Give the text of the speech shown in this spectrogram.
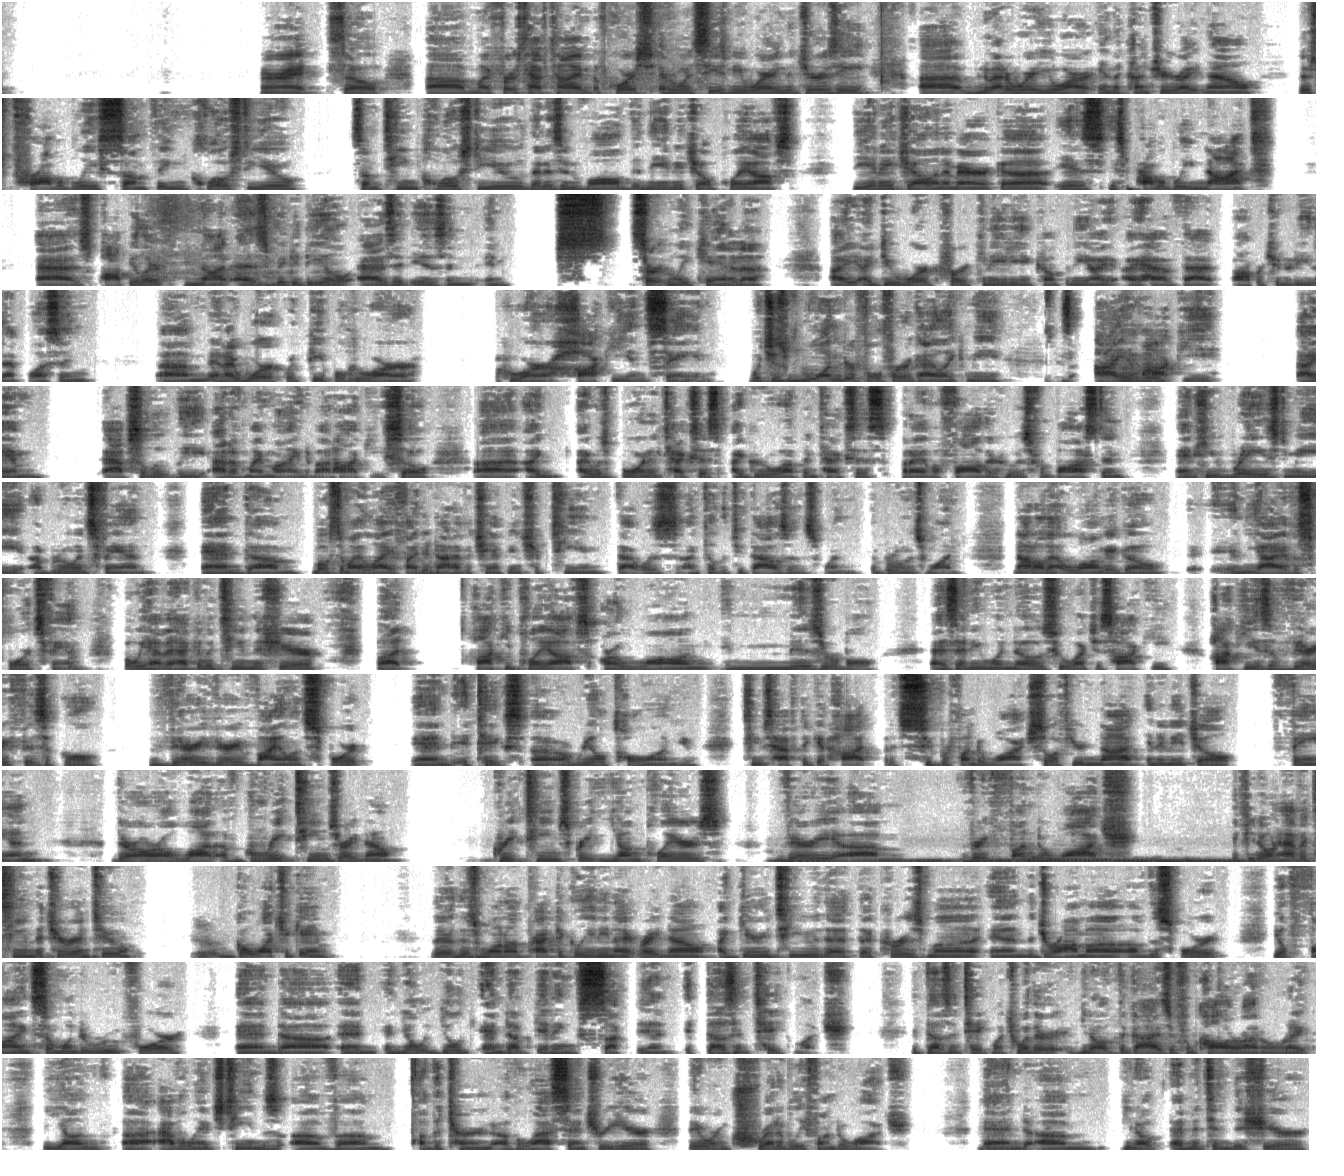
All right. So, uh, my first halftime, of course, everyone sees me wearing the jersey. Uh, no matter where you are in the country right now, there's probably something close to you, some team close to you that is involved in the NHL playoffs. The NHL in America is is probably not as popular, not as big a deal as it is in, in certainly Canada. I, I, do work for a Canadian company. I, I have that opportunity, that blessing, um, and I work with people who are who are hockey insane, which is wonderful for a guy like me because I am mm-hmm. hockey. I am absolutely out of my mind about hockey. So uh, I I was born in Texas. I grew up in Texas, but I have a father who is from Boston, and he raised me a Bruins fan. And um, most of my life, I did not have a championship team. That was until the 2000s when the Bruins won. Not all that long ago in the eye of a sports fan. But we have a heck of a team this year. But hockey playoffs are long and miserable, as anyone knows who watches hockey. Hockey is a very physical, very, very violent sport, and it takes a, a real toll on you. Teams have to get hot, but it's super fun to watch. So if you're not an NHL fan, there are a lot of great teams right now. Great teams, great young players, very, um, very fun to watch. If you don't have a team that you're into, go watch a game. There, there's one on practically any night right now. I guarantee you that the charisma and the drama of the sport, you'll find someone to root for, and uh, and and you'll you'll end up getting sucked in. It doesn't take much. It doesn't take much. Whether you know the guys are from Colorado, right? The young uh, Avalanche teams of um, of the turn of the last century here, they were incredibly fun to watch. And um, you know, Edmonton this year,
